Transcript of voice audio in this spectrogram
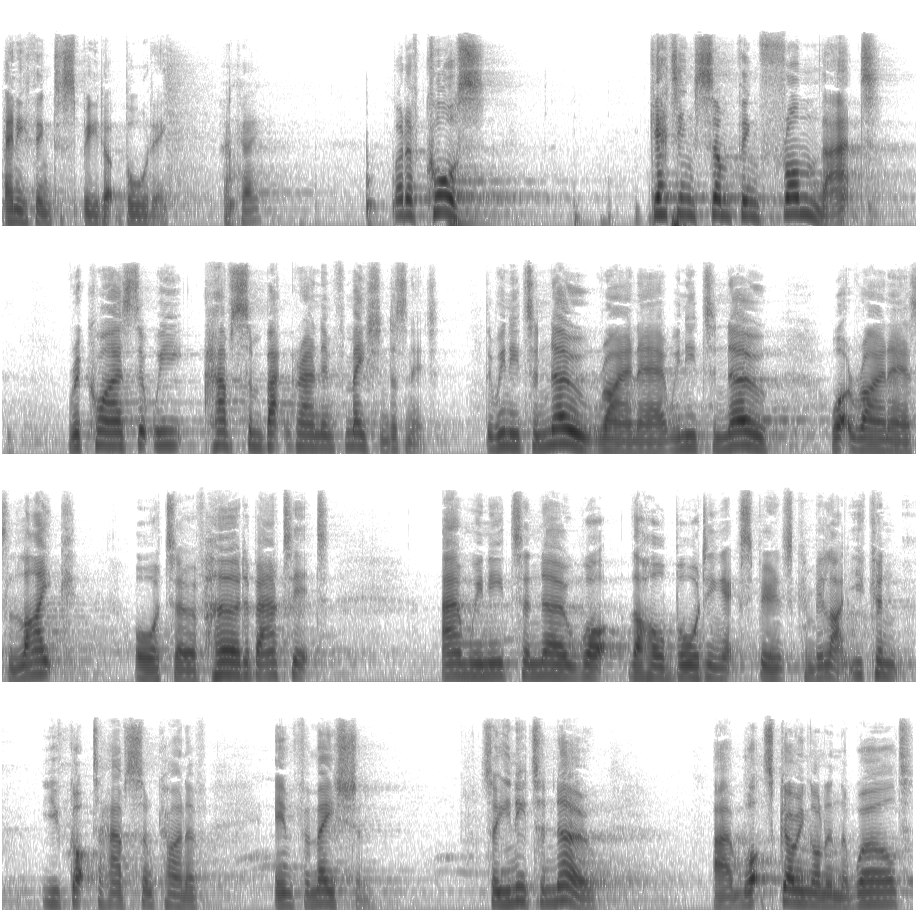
anything to speed up boarding. Okay? But of course, getting something from that requires that we have some background information, doesn't it? That we need to know Ryanair, we need to know what Ryanair is like, or to have heard about it, and we need to know what the whole boarding experience can be like. You can, you've got to have some kind of information. So you need to know um, what's going on in the world.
